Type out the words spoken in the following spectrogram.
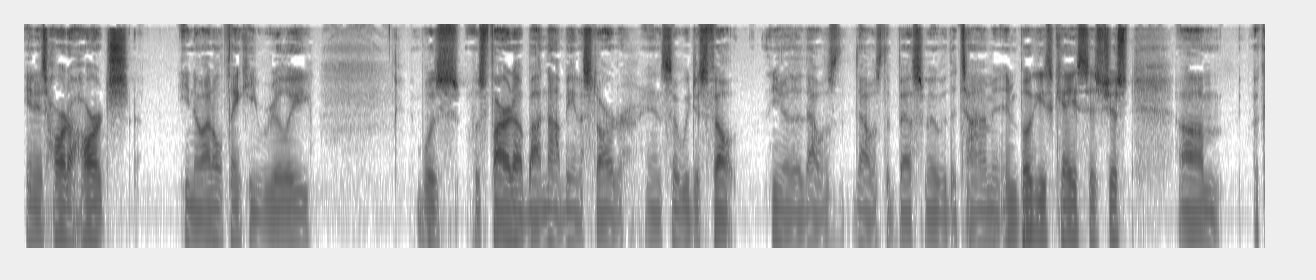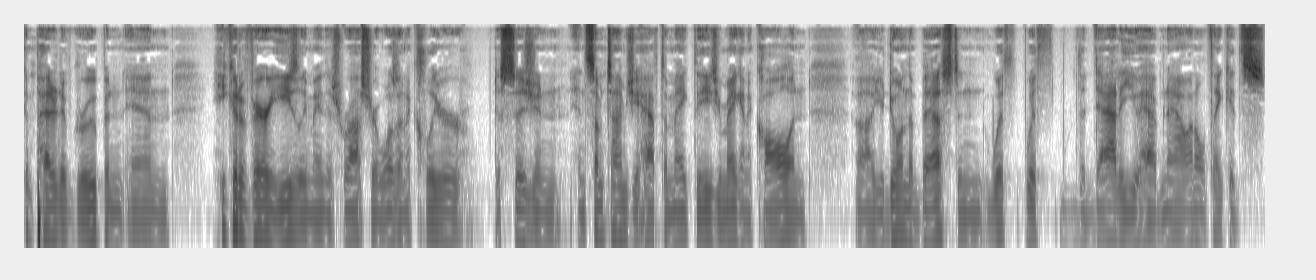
in his heart of hearts, you know I don't think he really was was fired up about not being a starter, and so we just felt you know that that was that was the best move at the time. In Boogie's case, it's just um, a competitive group, and and he could have very easily made this roster. It wasn't a clear decision, and sometimes you have to make these. You're making a call, and uh, you're doing the best. And with with the data you have now, I don't think it's.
